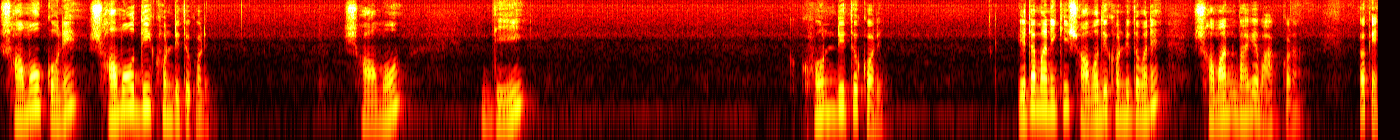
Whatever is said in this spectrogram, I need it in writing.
সমকোণে সমদ্বিখণ্ডিত করে। সমদ্বি খণ্ডিত করে। এটা মানে কি? সমদ্বিখণ্ডিত মানে সমান ভাগে ভাগ করা। ওকে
